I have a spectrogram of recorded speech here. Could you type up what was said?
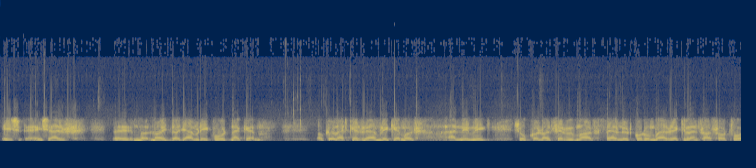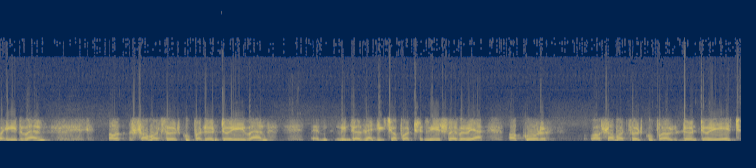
és, és ez nagy-nagy emlék volt nekem. A következő emlékem az ennél még sokkal nagyszerűbb már felnőtt koromban, 1967-ben, a Szabadföld kupa döntőjében, mint az egyik csapat részvevője, akkor a Szabadföld kupa döntőjét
